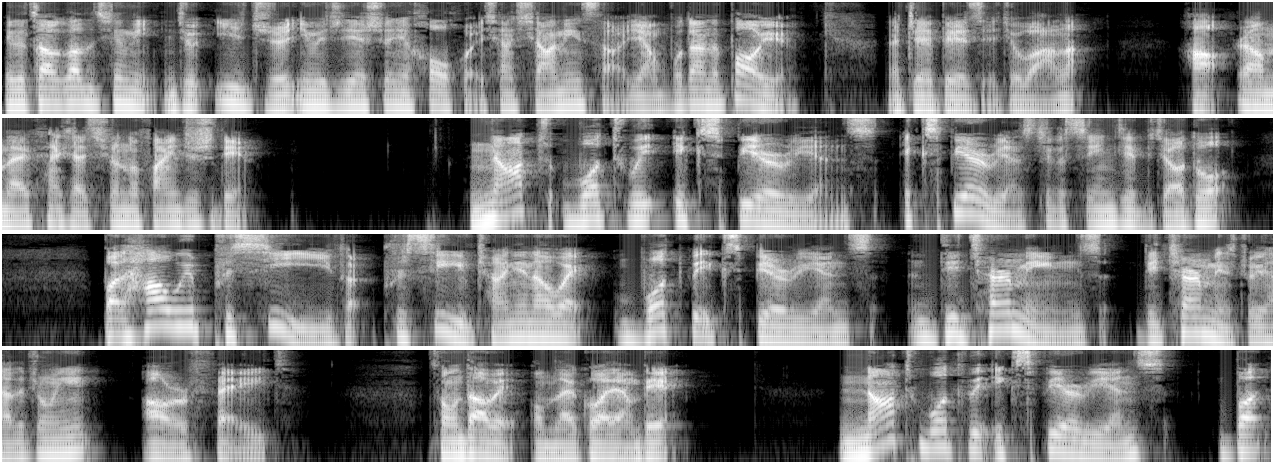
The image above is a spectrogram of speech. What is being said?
一个糟糕的经历，你就一直因为这件事情后悔，像祥林嫂一样不断的抱怨，那这辈子也就完了。好，让我们来看一下其中的发音知识点。Not what we experience. Experience 这个词音节比较多，but how we perceive perceive 常念到位，what we experience determines determines 注意它的重音，our fate。从到尾我们来过两遍。Not what we experience, but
